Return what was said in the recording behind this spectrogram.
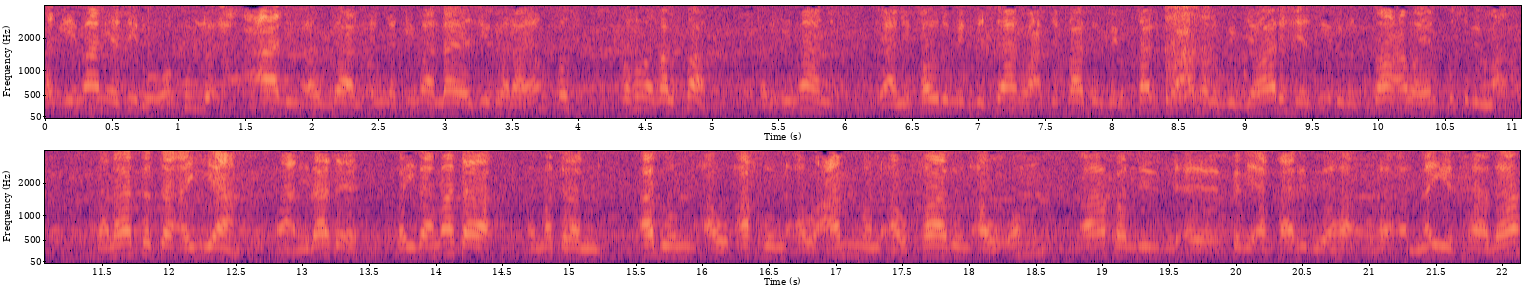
فالإيمان يزيد وكل عالم أو قال إن الإيمان لا يزيد ولا ينقص فهو غلطان. فالايمان يعني قول باللسان واعتقاد بالقلب وعمل بالجوارح يزيد بالطاعة وينقص بالمعصية. ثلاثة أيام. يعني لا ت... فإذا مات مثلا أب أو أخ أو عم أو خال أو أم فل... فلأقارب الميت هذا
